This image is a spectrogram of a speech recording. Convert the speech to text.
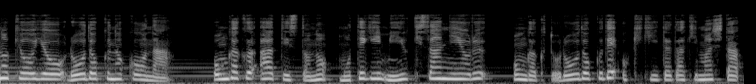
の教養朗読のコーナー、音楽アーティストの茂木みゆきさんによる音楽と朗読でお聴きいただきました。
